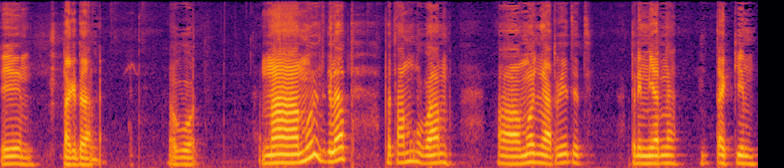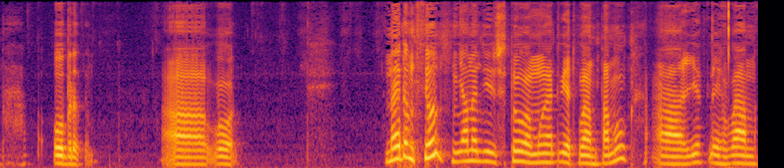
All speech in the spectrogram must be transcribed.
и так далее. Вот. На мой взгляд, потому вам а, можно ответить примерно таким образом. А, вот. На этом все. Я надеюсь, что мой ответ вам помог. А если вам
